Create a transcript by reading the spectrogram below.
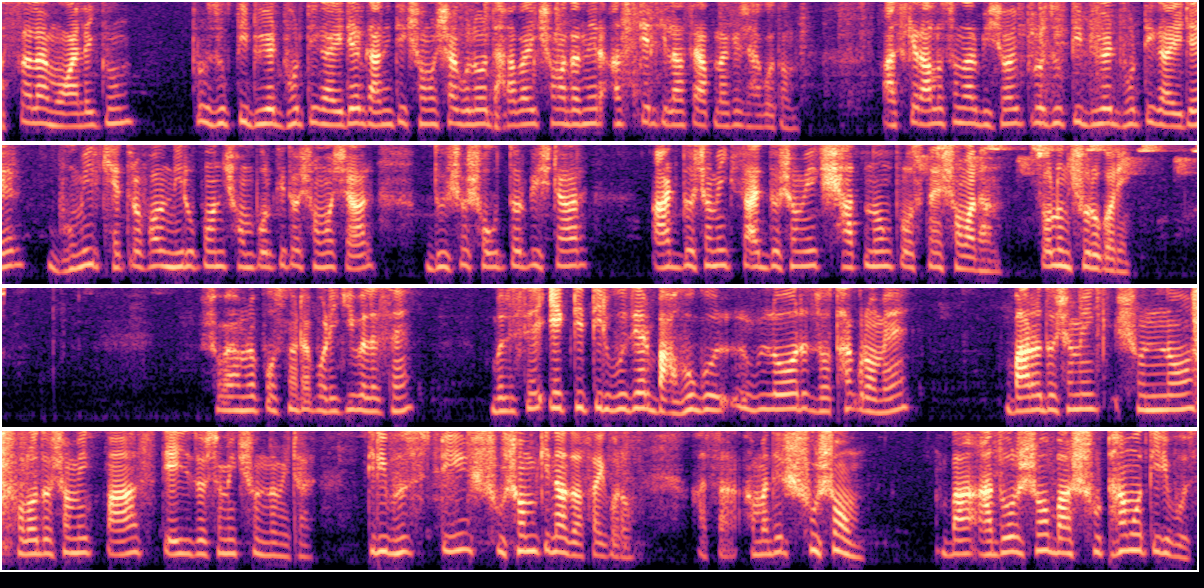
আসসালামু আলাইকুম। প্রযুক্তি ডুয়েট ভর্তি গাইডের গাণিতিক সমস্যাগুলোর ধারাবাহিক সমাধানের আজকের ক্লাসে আপনাকে স্বাগতম। আজকের আলোচনার বিষয় প্রযুক্তি ডুয়েট ভর্তি গাইডের ভূমির ক্ষেত্রফল নিরূপণ সম্পর্কিত সমস্যার দুইশো সত্তর পৃষ্ঠার আট দশমিক চার দশমিক সাত নং প্রশ্নের সমাধান। চলুন শুরু করি। সবাই আমরা প্রশ্নটা পড়ি, কি বলেছে? বলেছে, একটি ত্রিভুজের বাহুগুলোর যথাক্রমে বারো দশমিক শূন্য, ষোলো দশমিক পাঁচ, তেইশ দশমিক শূন্য মিটার। ত্রিভুজটি সুষম কিনা যাচাই করো। আচ্ছা আমাদের সুষম বা আদর্শ বা সুঠামো ত্রিভুজ।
